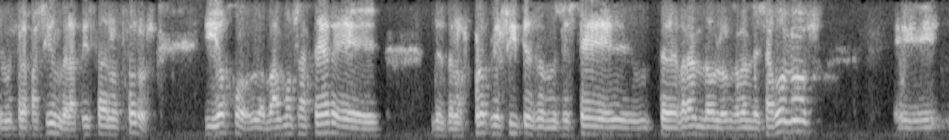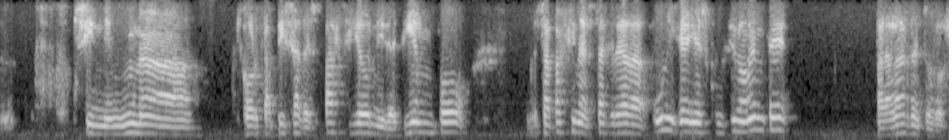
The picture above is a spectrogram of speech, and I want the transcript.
nuestra pasión, de la fiesta de los toros. Y ojo, lo vamos a hacer eh, desde los propios sitios donde se esté celebrando los grandes abonos, eh, sin ninguna cortapisa de espacio ni de tiempo. Esa página está creada única y exclusivamente para hablar de toros,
